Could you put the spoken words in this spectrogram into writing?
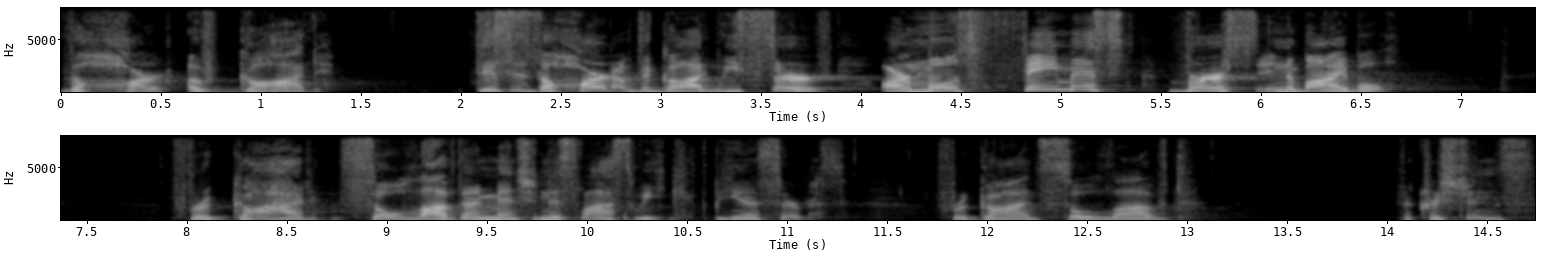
the heart of God? This is the heart of the God we serve. Our most famous verse in the Bible. For God so loved, I mentioned this last week at the beginning of service. For God so loved the Christians.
